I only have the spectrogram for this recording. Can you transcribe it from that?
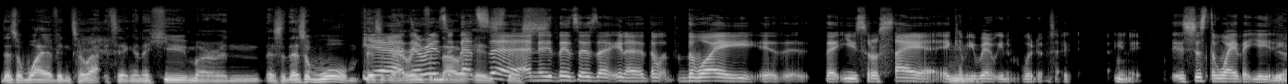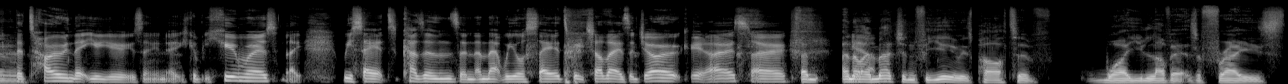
there's a way of interacting and a humor and there's a, there's a warmth, isn't yeah, there? Even is, though that's it is it. This... And there's, there's a, you know the the way that you sort of say it, it can mm. be you know it's just the way that you yeah. the tone that you use and you know you could be humorous like we say it to cousins and, and that we all say it to each other as a joke you know so and and yeah. i imagine for you is part of why you love it as a phrase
